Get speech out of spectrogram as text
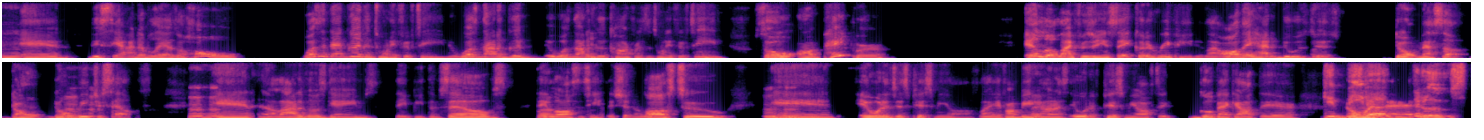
Mm-hmm. And the CIAA as a whole wasn't that good in 2015. It was not a good, it was not a good conference in 2015. So on paper, it looked like Virginia State could have repeated. Like all they had to do was just don't mess up. Don't don't mm-hmm. beat yourself. Mm-hmm. And in a lot of those games, they beat themselves. They lost the team they shouldn't have lost to. Mm-hmm. And it would have just pissed me off. Like if I'm being honest, it would have pissed me off to go back out there, get beat up, that, lose.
